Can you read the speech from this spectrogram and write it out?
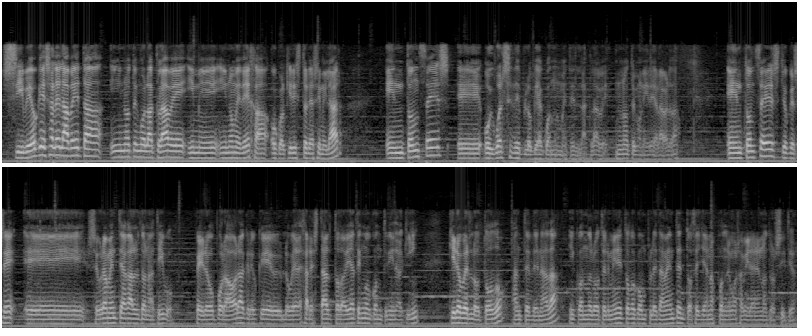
Si veo que sale la beta y no tengo la clave y, me, y no me deja, o cualquier historia similar, entonces, eh, o igual se desbloquea cuando metes la clave, no tengo ni idea, la verdad. Entonces, yo que sé, eh, seguramente haga el donativo, pero por ahora creo que lo voy a dejar estar, todavía tengo contenido aquí. Quiero verlo todo antes de nada y cuando lo termine todo completamente entonces ya nos pondremos a mirar en otros sitios.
